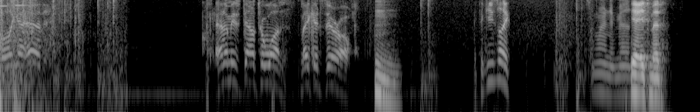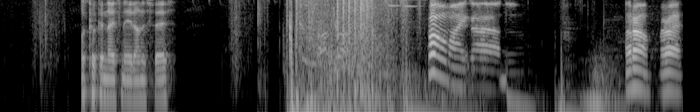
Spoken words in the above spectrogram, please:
Pulling ahead. Enemies down to one. Make it zero. Hmm. I think he's like somewhere in your mid. Yeah, he's mid. We'll cook a nice nade on his face. Oh my god. Hold on. Alright,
